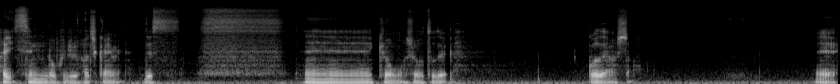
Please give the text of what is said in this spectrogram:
はい、1068回目です。えー、今日も仕事でございました。え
